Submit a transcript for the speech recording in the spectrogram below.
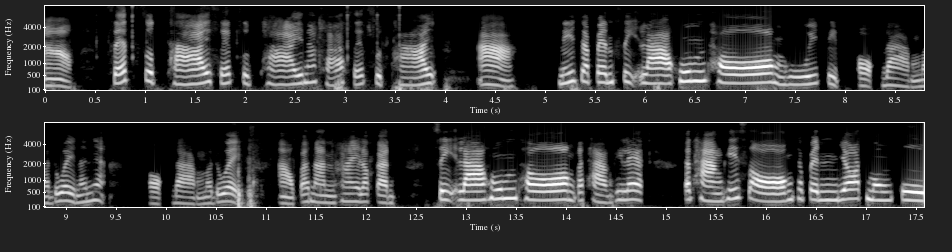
อ้าว เซตสุดท้าย เซตสุดท้ายนะคะ เซตสุดท้าย อ่า นี่จะเป็นศิลาหุ้มทองหุยติดออกด่างมาด้วยนะเนี่ย ออกด่างมาด้วยอ้าวป้านันให้แล้วกันศิลาหุ้มทอง กระถางที่แรก กระถางที่สองจะเป็นยอดมงกุ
